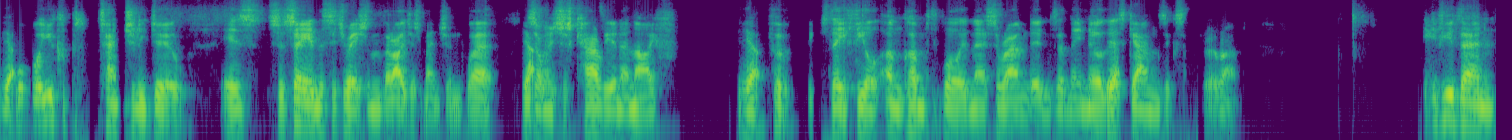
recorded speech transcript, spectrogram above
yeah. what you could potentially do is so say in the situation that I just mentioned, where yeah. someone's just carrying a knife, yeah, for, because they feel uncomfortable in their surroundings and they know there's yeah. gangs etc. around. If you then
